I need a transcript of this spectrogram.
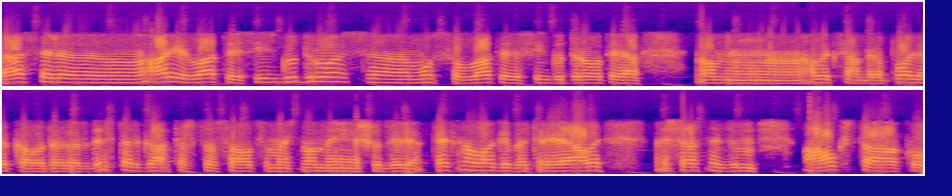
tās ir arī Latvijas izgudros, mūsu Latvijas izgudrotajā, um, mm, Aleksandra Poļakova, tad ir despergātors, tā saucamais, nu, neiešu dziļāk tehnoloģija, bet reāli mēs sasniedzam augstāku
